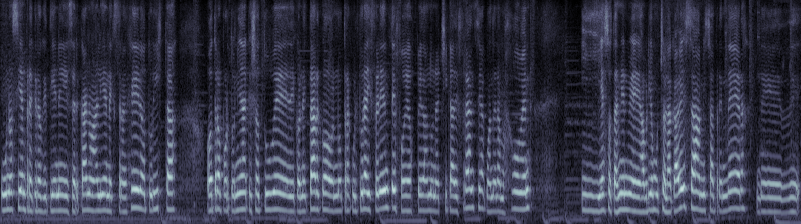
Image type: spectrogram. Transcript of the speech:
uno siempre creo que tiene cercano a alguien extranjero, turista. Otra oportunidad que yo tuve de conectar con otra cultura diferente fue hospedando a una chica de Francia cuando era más joven. Y eso también me abrió mucho la cabeza, me hizo aprender de de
